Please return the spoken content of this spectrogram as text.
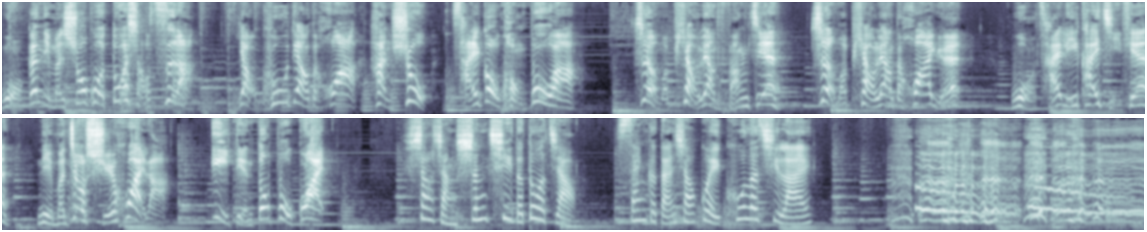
我跟你们说过多少次了，要枯掉的花和树才够恐怖啊！这么漂亮的房间，这么漂亮的花园，我才离开几天，你们就学坏了，一点都不乖。”校长生气的跺脚，三个胆小鬼哭了起来。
